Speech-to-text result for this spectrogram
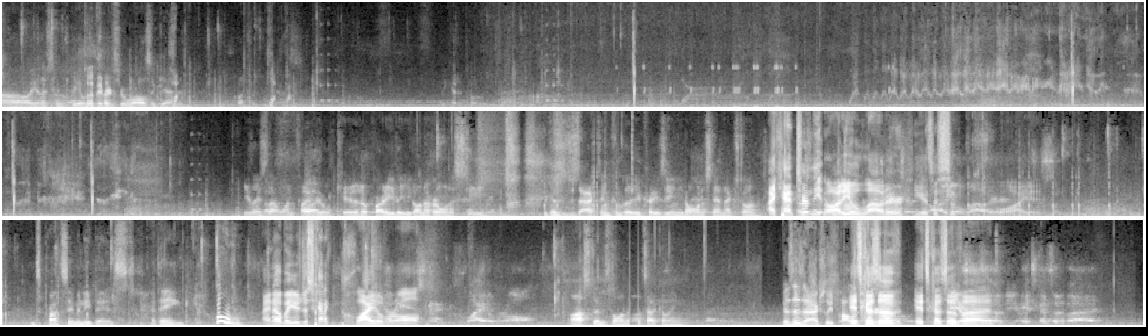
Oh, you're just gonna be able Toilet to paper. cut through walls again and bunch of BS. We could have totally used that. Eli's that one five-year-old kid at a party that you don't ever want to see because he's just acting completely crazy and you don't want to stand next to him. I can't turn the audio louder. You guys are so quiet. It's proximity based, I think. I know, but you're just kind of quiet overall. Austin's the one that's echoing. This is actually polished. It's because for, of uh, it's because of uh.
